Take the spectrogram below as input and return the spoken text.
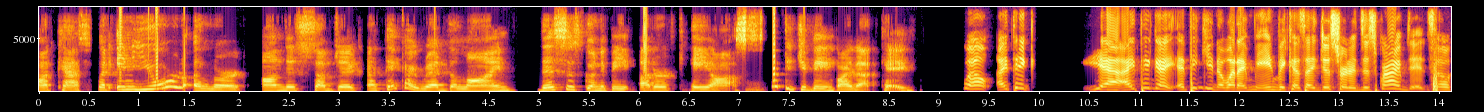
podcast. But in your alert on this subject, I think I read the line, this is going to be utter chaos. What did you mean by that, Kay? Well, I think yeah, I think I, I think you know what I mean because I just sort of described it. So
